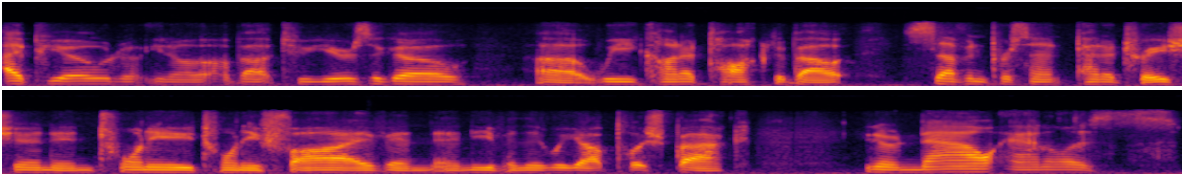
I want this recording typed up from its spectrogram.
IPO'd, you know, about two years ago, uh, we kind of talked about seven percent penetration in 2025, and and even then we got pushed back. You know, now analysts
